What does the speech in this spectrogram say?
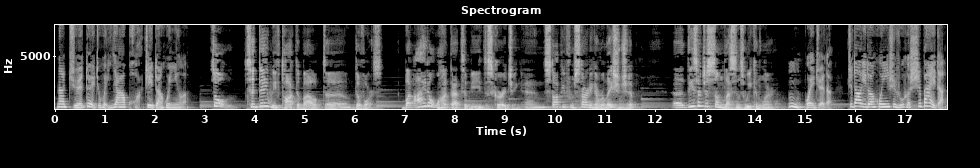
那绝对就会压垮这段婚姻了。So today we've talked about uh, divorce, but I don't want that to be discouraging and stop you from starting a relationship. Uh, these are just some lessons we can learn. 嗯，我也觉得，知道一段婚姻是如何失败的，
